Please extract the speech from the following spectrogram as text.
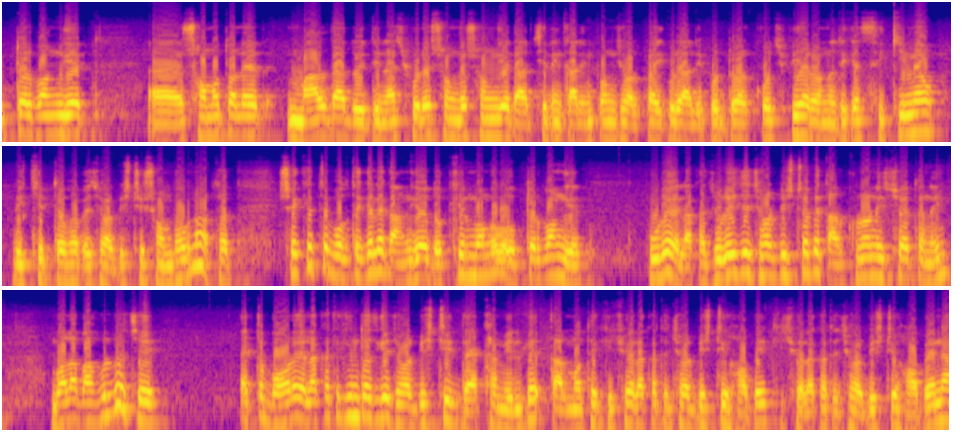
উত্তরবঙ্গের সমতলের মালদা, দুই দিনাজপুরের সঙ্গে সঙ্গে দার্জিলিং, কালিম্পং, জলপাইগুড়ি, আলিপুরদুয়ার, কোচবিহার, অন্যদিকে সিকিমেও বিক্ষিপ্তভাবে ঝড় বৃষ্টির সম্ভাবনা। অর্থাৎ সেক্ষেত্রে বলতে গেলে গাঙ্গেয় দক্ষিণবঙ্গ বা উত্তরবঙ্গের পুরো এলাকা জুড়েই যে ঝড় বৃষ্টি হবে, তার কোনো নিশ্চয়তা নেই। বলা বাহুল্য যে একটা বড় এলাকাতে কিন্তু আজকে ঝড় বৃষ্টির দেখা মিলবে। তার মধ্যে কিছু এলাকাতে ঝড় বৃষ্টি হবে, কিছু এলাকাতে ঝড় বৃষ্টি হবে না।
